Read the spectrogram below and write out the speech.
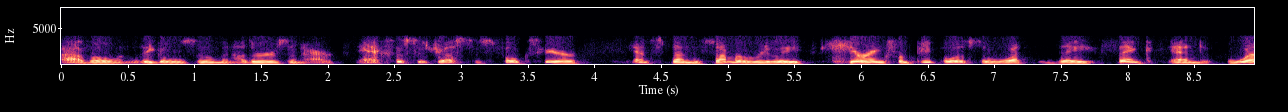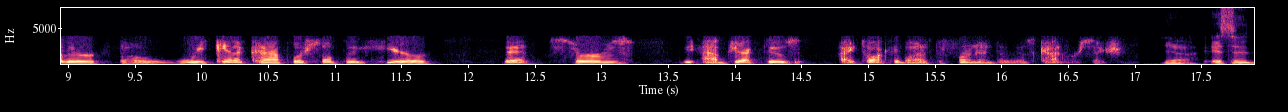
Avvo and LegalZoom and others and our Access to Justice folks here and spend the summer really hearing from people as to what they think and whether you know, we can accomplish something here that serves the objectives I talked about at the front end of this conversation. Yeah, it's a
